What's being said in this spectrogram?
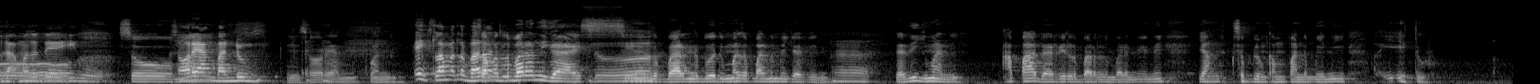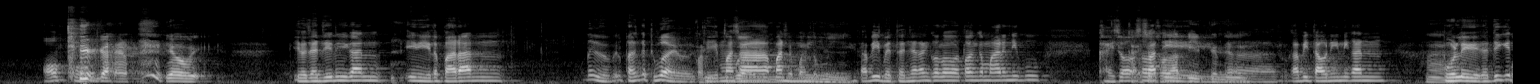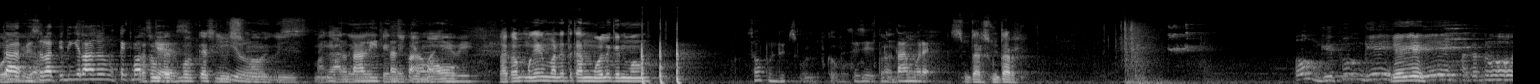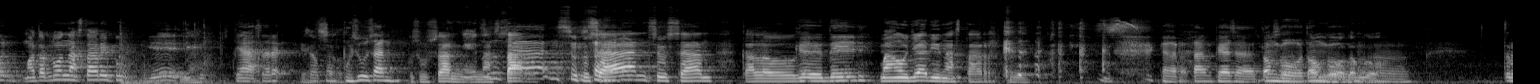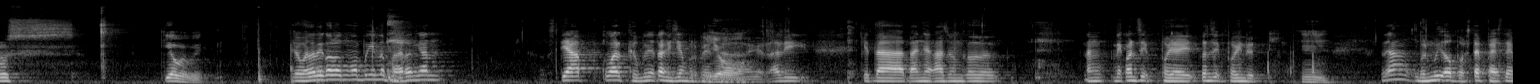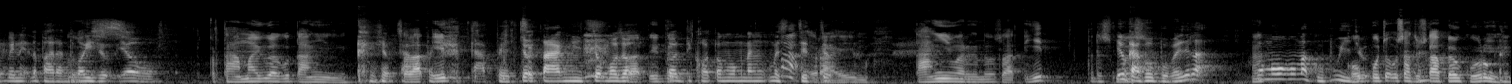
Enggak maksudnya itu. So Sore yang Bandung. Iya, sore yang Bandung Eh, selamat lebaran. Selamat lebaran nih guys. Duh. Ini lebaran kedua di masa pandemi Kevin. Hmm. Jadi gimana nih? Apa dari lebaran-lebaran ini yang sebelum kamu pandemi ini itu? Opo. ya wi. Ya jadi ini kan ini lebaran itu lebaran kedua ya di kedua masa masa pandemi. pandemi. Tapi bedanya kan kalau tahun kemarin ibu gak iso sholat id. Kan ini. Nah, tapi tahun ini kan Nah, boleh. Jadi kita boleh habis sholat ini kita langsung take podcast. Langsung take podcast Iya. Makanya totalitas Pak mau. Lah mungkin mana tekan mulai kan mau. Sopo ndut? Sisi tamu rek. Sebentar, sebentar. Oh, nggih Bu, nggih. Nggih, nggih. matur nuwun. Matur nuwun nastari, Bu. Nggih. Nah. Biasa rek. Sopo bususan. Susan nggak nastar. Susan, Susan. Susan, Susan. Kalau gede mau jadi nastar. Gak tamu biasa. Tonggo, tonggo. Tonggo. Terus apa, Bi? Ya, tapi kalau ngomongin lebaran kan setiap keluarga punya tradisi yang berbeda. Iya. Tadi kita tanya langsung ke nang nek konsep boy konsep boy ndut. Hmm. Nang nggonmu ya apa step by step ini lebaran kok iso ya apa? Pertama itu aku tangi. Ya, Salat Id. kabeh cuk tangi cuk mosok kok digotong wong nang masjid cuk. Tangi marang itu salat Id terus Yo gak bobo aja lah. Kok ngomong omah gubu iki cuk. Cok satu kabeh gorong.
